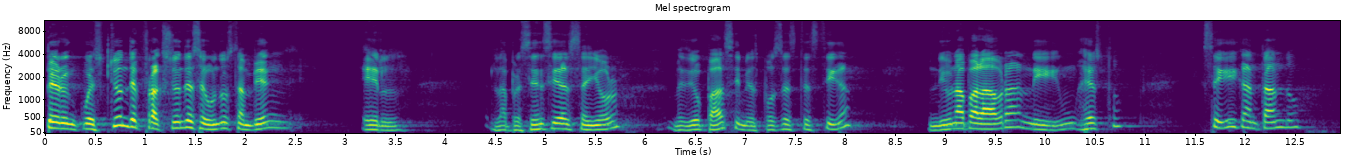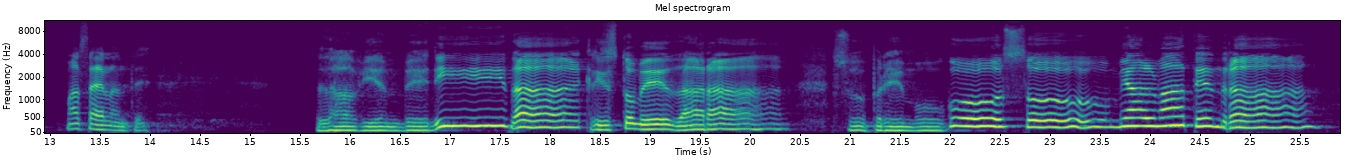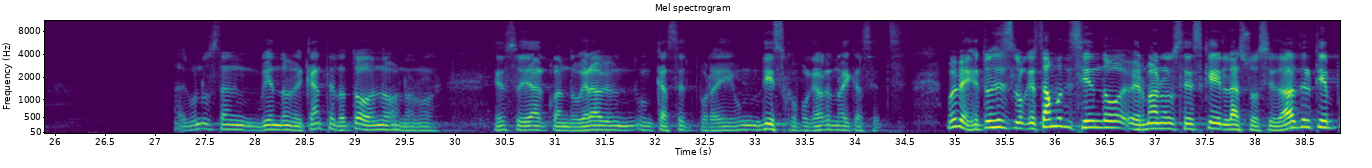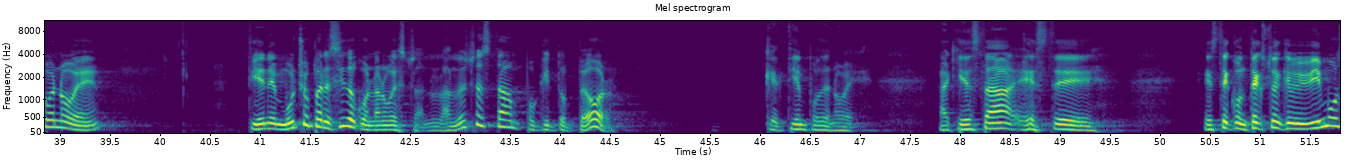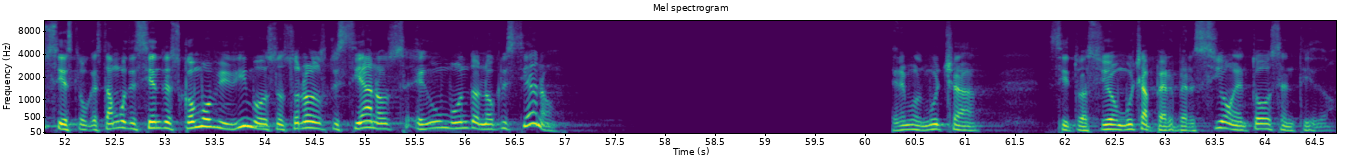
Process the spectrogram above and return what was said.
pero en cuestión de fracción de segundos también la presencia del Señor me dio paz y mi esposa es testiga. Ni una palabra, ni un gesto. Seguí cantando más adelante. La bienvenida Cristo me dará, supremo gozo mi alma tendrá. Algunos están viéndome, cántelo todo. No, no, no. Eso ya cuando grabe un, cassette por ahí, un disco, porque ahora no hay cassettes. Muy bien, entonces lo que estamos diciendo, hermanos, es que la sociedad del tiempo de Noé tiene mucho parecido con la nuestra. La nuestra está un poquito peor que el tiempo de Noé. Aquí está este, este contexto en que vivimos y es lo que estamos diciendo es cómo vivimos nosotros los cristianos en un mundo no cristiano. Tenemos mucha situación, mucha perversión en todo sentido.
